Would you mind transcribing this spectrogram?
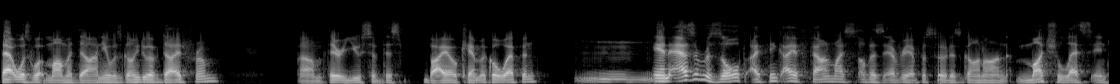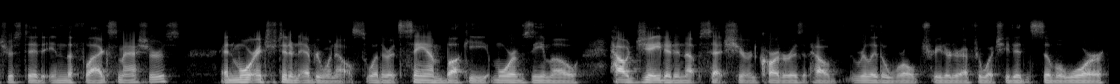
That was what Mama Donya was going to have died from um, their use of this biochemical weapon. Mm. And as a result, I think I have found myself, as every episode has gone on, much less interested in the Flag Smashers and more interested in everyone else, whether it's Sam, Bucky, more of Zemo, how jaded and upset Sharon Carter is at how really the world treated her after what she did in Civil War.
